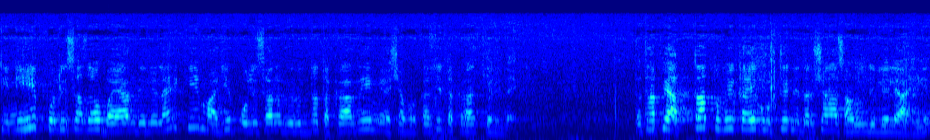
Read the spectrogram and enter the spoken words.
तिन्ही पोलिसाजवळ बयान दिलेलं आहे की माझी पोलिसांविरुद्ध तक्रार नाही मी अशा प्रकारची तक्रार केलेली आहे तथापि आत्ता तुम्ही काही गोष्टी निदर्शनास आणून दिलेल्या आहेत.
